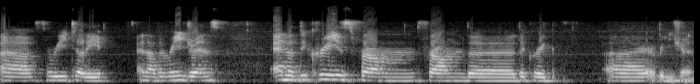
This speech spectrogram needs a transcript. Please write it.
uh, through Italy and other regions, and a decrease from from the the Greek uh, region.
